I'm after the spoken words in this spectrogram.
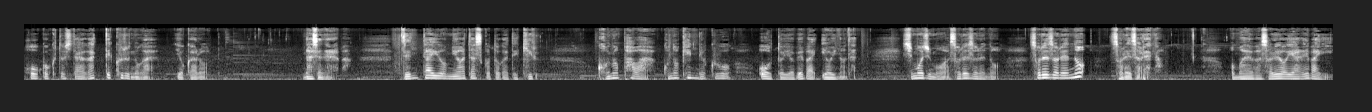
報告として上がってくるのがよかろう。なぜならば全体を見渡すことができるこのパワーこの権力を王と呼べばよいのだ。下々はそれぞれのそれぞれのそれぞれの。お前はそれをやればいい。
